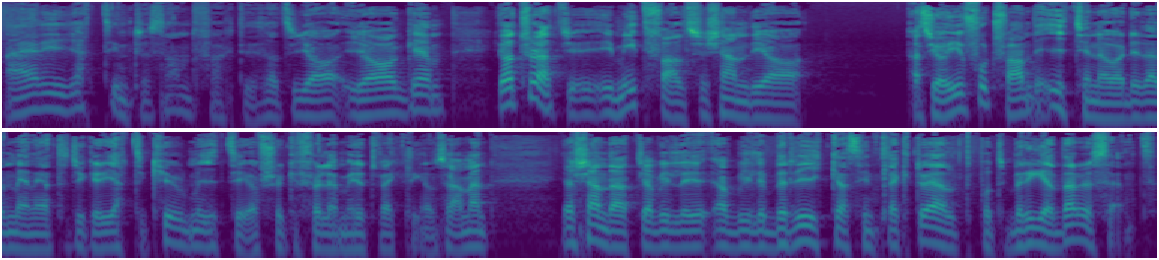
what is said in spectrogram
Nej, det är jätteintressant faktiskt. Alltså jag, jag, eh, jag tror att i mitt fall så kände jag... Alltså jag är ju fortfarande it-nörd i den meningen att jag tycker det är jättekul med it. Jag försöker följa med utvecklingen och så här. Men jag kände att jag ville, jag ville berikas intellektuellt på ett bredare sätt.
